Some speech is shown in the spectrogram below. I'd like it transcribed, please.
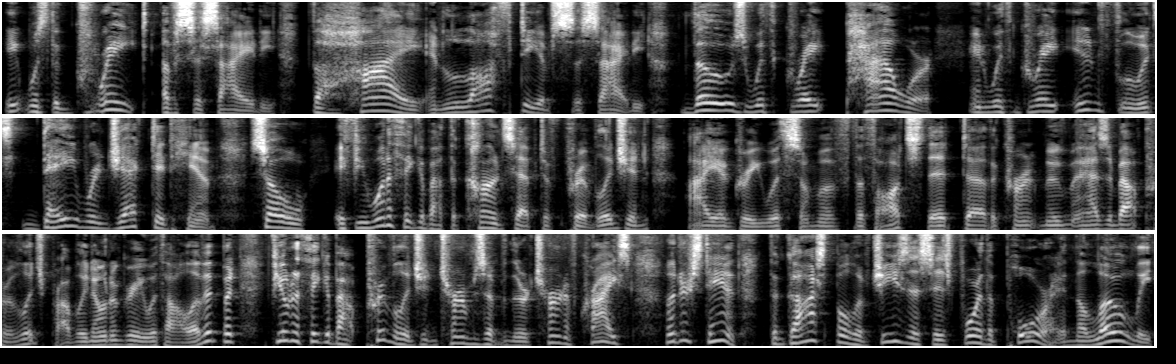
It was the great of society, the high and lofty of society, those with great power and with great influence, they rejected him. So if you want to think about the concept of privilege, and I agree with some of the thoughts that uh, the current movement has about privilege, probably don't agree with all of it, but if you want to think about privilege in terms of the return of Christ, understand the gospel of Jesus is for the poor and the lowly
